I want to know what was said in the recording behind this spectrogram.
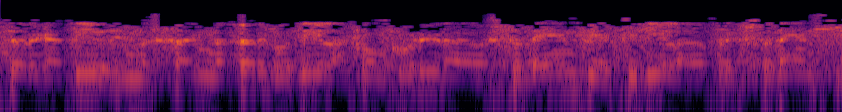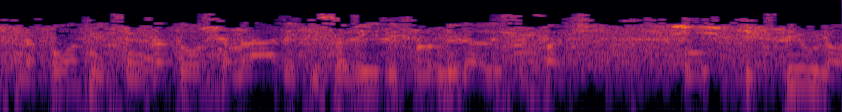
trga del, jim na trgu dela konkurirajo študenti, ki delajo prek študentskih napotnic in zato se mladi, ki so že diplomirali, se pač fiktivno,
